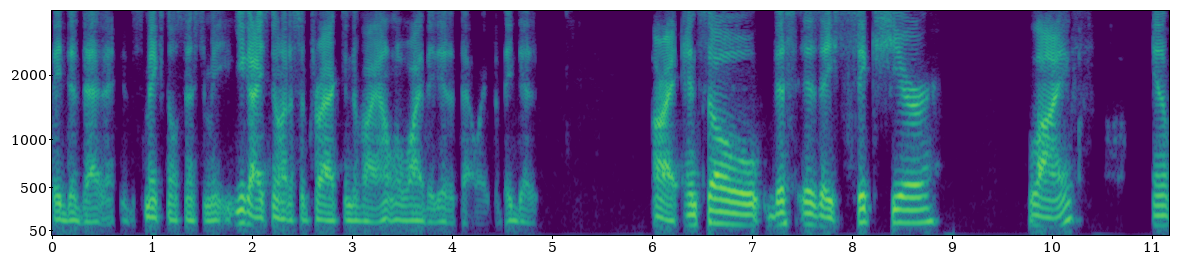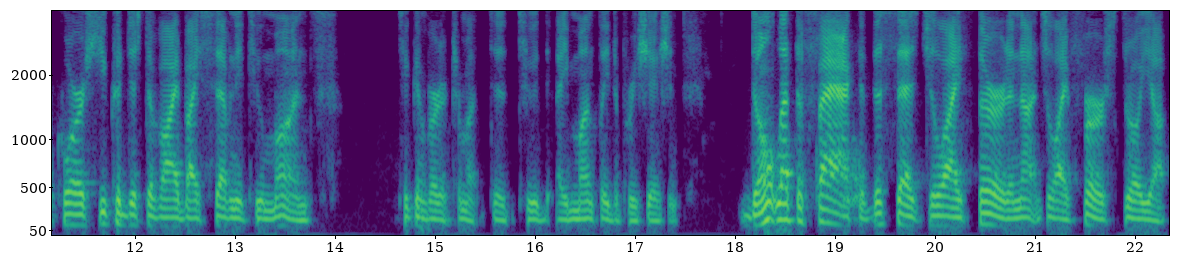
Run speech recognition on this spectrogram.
they did that. It just makes no sense to me. You guys know how to subtract and divide. I don't know why they did it that way, but they did it. All right, and so this is a six-year life. And of course, you could just divide by 72 months to convert it to, to, to a monthly depreciation. Don't let the fact that this says July 3rd and not July 1st throw you up.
